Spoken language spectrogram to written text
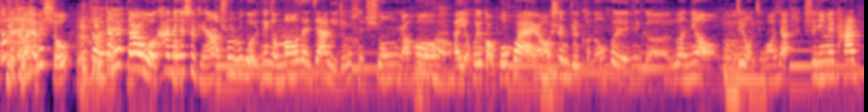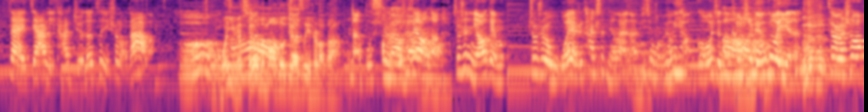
可能还没熟。对，但但是我看那个视频啊，说如果那个猫在家里就是很凶，然后啊也会搞破坏，然后甚至可能会那个乱尿，这种情况下，是因为它在家里它觉得自己是老大了。哦，我以为所有的猫都觉得自己是老大。那不是，不是这样的，就是你要给，就是我也是看视频来的，毕竟我没有养过，我只能靠视频过瘾。就是说，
